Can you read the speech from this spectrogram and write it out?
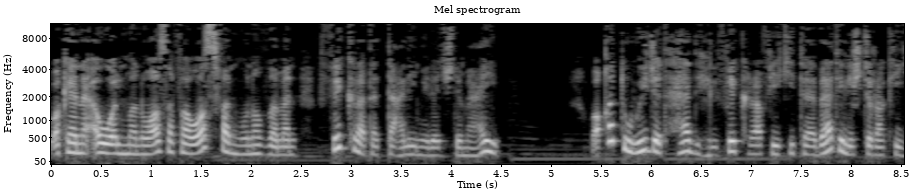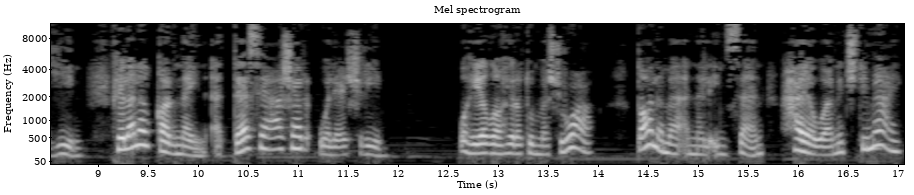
وكان أول من وصف وصفا منظما فكرة التعليم الاجتماعي. وقد توجت هذه الفكرة في كتابات الاشتراكيين خلال القرنين التاسع عشر والعشرين. وهي ظاهرة مشروعة طالما أن الإنسان حيوان اجتماعي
